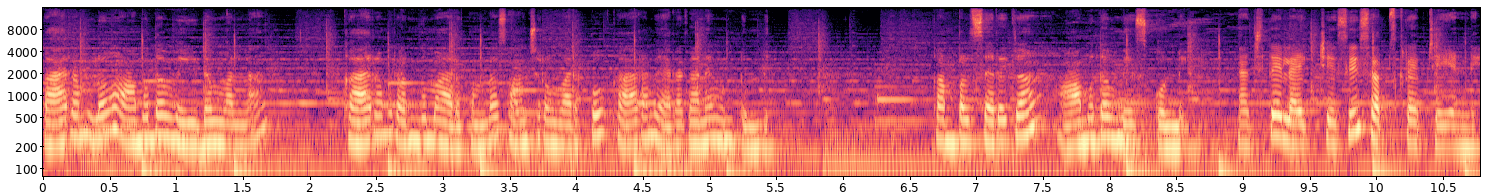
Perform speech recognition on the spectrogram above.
కారంలో ఆముదం వేయడం వల్ల కారం రంగు మారకుండా సంవత్సరం వరకు కారం ఎర్రగానే ఉంటుంది. కంపల్సరీగా ఆముదం వేసుకోండి. నచ్చితే లైక్ చేసి సబ్స్క్రైబ్ చేయండి.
